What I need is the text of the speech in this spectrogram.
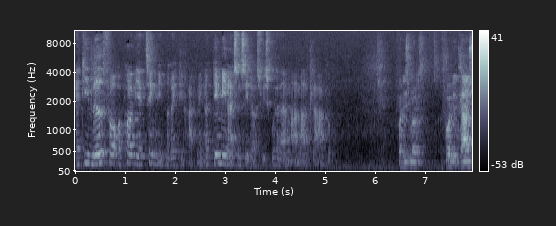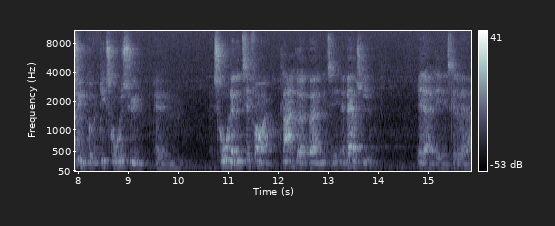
at de er med for at påvirke tingene i den rigtige retning. Og det mener jeg sådan set også, at vi skulle have været meget, meget klare på. For ligesom at få et klart syn på dit skolesyn, øh, skolen er den til for at klargøre børnene til erhvervslivet? Eller er det, skal det være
